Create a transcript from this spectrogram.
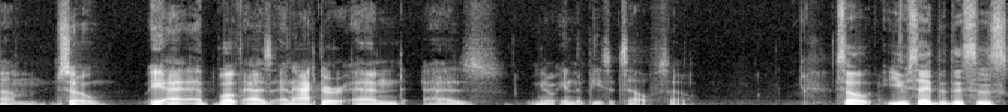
Um, so, yeah, uh, both as an actor and as you know, in the piece itself. So. So you said that this is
